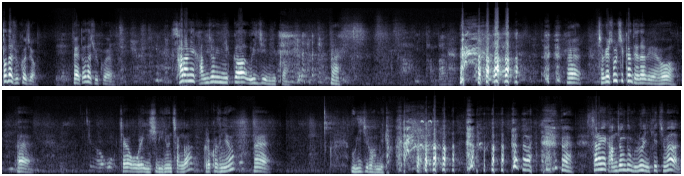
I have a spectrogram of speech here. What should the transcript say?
떠다 줄 거죠? 네, 떠다 줄 거예요. 사랑의 감정입니까? 의지입니까? 네. 반반. 네, 저게 솔직한 대답이에요. 네. 제가 올해 22년 차인가? 그렇거든요. 네. 의지로 합니다. 네, 사랑의 감정도 물론 있겠지만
